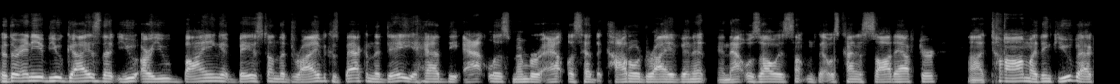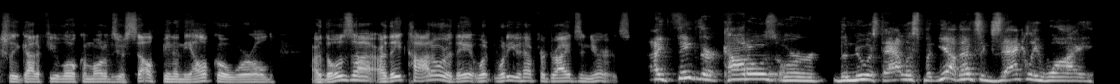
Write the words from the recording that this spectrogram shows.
are there any of you guys that you are you buying it based on the drive? Because back in the day, you had the Atlas. Remember, Atlas had the Kato drive in it, and that was always something that was kind of sought after. Uh, Tom, I think you've actually got a few locomotives yourself, being in the Alco world. Are those uh, are they Kato or are they what? What do you have for drives in yours? I think they're Katos or the newest Atlas, but yeah, that's exactly why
